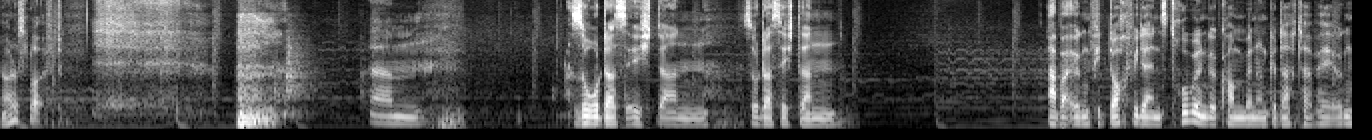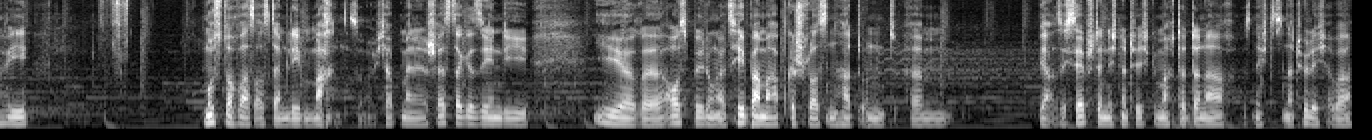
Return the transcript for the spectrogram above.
Ja, das läuft. Ähm, so dass ich dann so dass ich dann aber irgendwie doch wieder ins Trubeln gekommen bin und gedacht habe, hey, irgendwie muss doch was aus deinem Leben machen. So, ich habe meine Schwester gesehen, die ihre Ausbildung als Hebamme abgeschlossen hat und ähm, ja, sich selbstständig natürlich gemacht hat danach, ist nichts natürlich, aber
